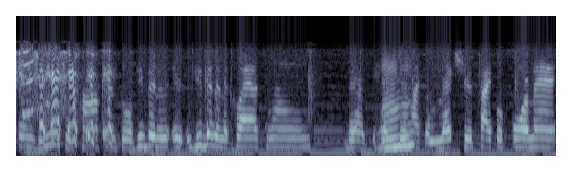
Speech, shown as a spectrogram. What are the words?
things. You're at a conference, or if you've been in, if you've been in a classroom that has Mhm. been like a lecture type of format,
